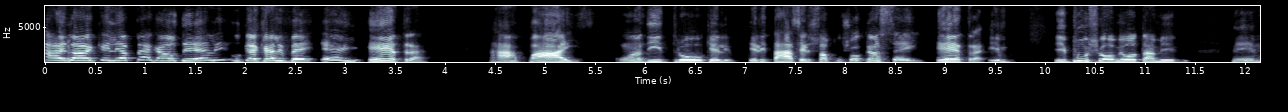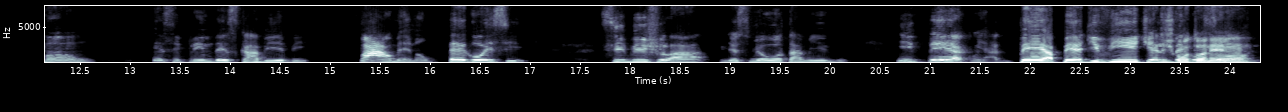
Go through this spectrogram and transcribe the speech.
Aí na hora que ele ia pegar o dele, o que é que ele fez? Ei, entra! Rapaz, quando entrou, que ele, ele tá, ele só puxou, cansei, entra, e, e puxou meu outro amigo. Meu irmão, esse primo desse Khabib, pau, meu irmão, pegou esse, esse bicho lá, esse meu outro amigo, e P, cunhado, P, a P de 20, ele Descontou nele, né?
